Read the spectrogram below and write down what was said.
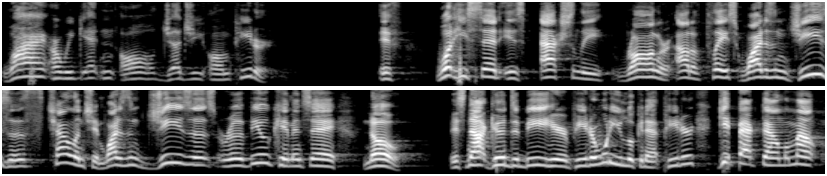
why are we getting all judgy on Peter? If what he said is actually wrong or out of place, why doesn't Jesus challenge him? Why doesn't Jesus rebuke him and say, No, it's not good to be here, Peter? What are you looking at, Peter? Get back down the mountain.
